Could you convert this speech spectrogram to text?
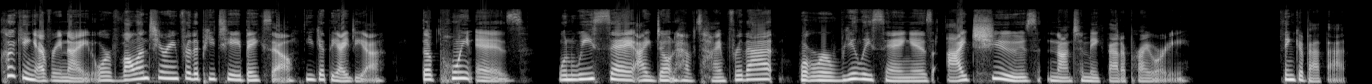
cooking every night or volunteering for the PTA bake sale. You get the idea. The point is, when we say, I don't have time for that, what we're really saying is, I choose not to make that a priority. Think about that.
